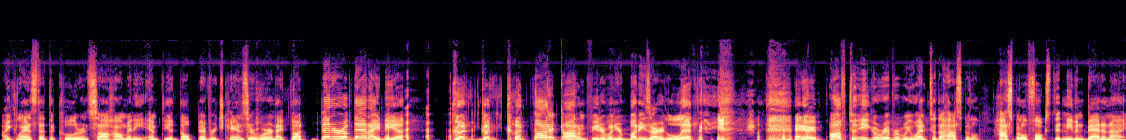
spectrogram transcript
I glanced at the cooler and saw how many empty adult beverage cans there were, and I thought, better of that idea. Good, good, good thought, Good bottom feeder. When your buddies are lit. anyway, off to Eagle River we went to the hospital. Hospital folks didn't even bat an eye.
